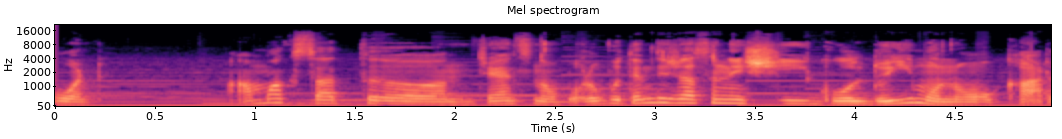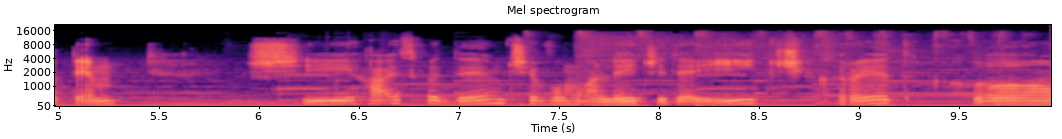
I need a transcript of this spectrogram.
Bun, am maxat uh, Giant Snowball-ul, putem deja să ne și golduim o nouă carte, și hai să vedem ce vom alege de aici. Cred că...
